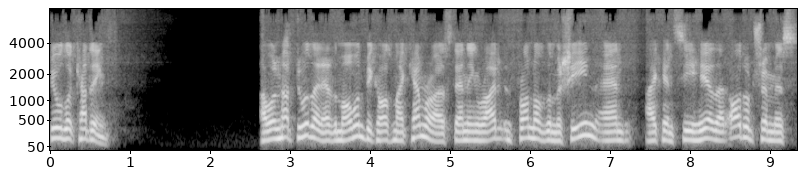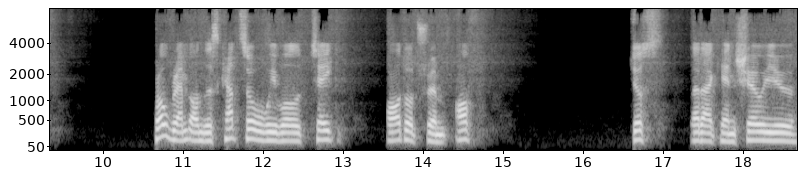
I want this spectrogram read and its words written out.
do the cutting. I will not do that at the moment because my camera is standing right in front of the machine and I can see here that auto trim is programmed on this cut so we will take auto trim off just that I can show you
